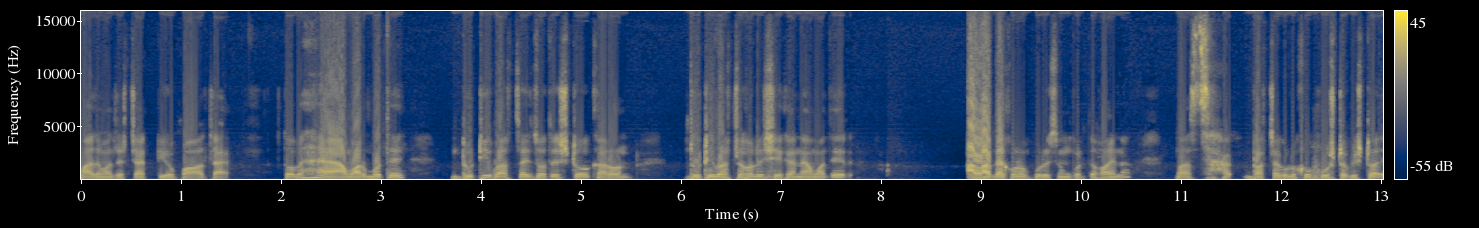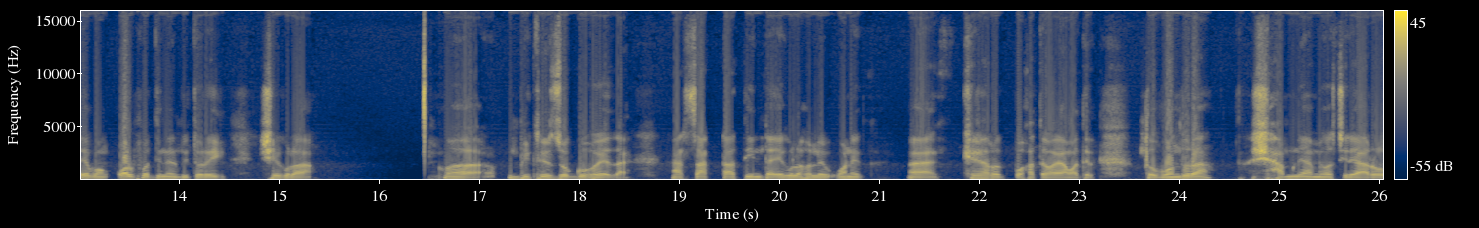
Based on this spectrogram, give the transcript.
মাঝে মাঝে চারটিও পাওয়া যায়। তবে হ্যাঁ আমার মতে দুটি বাচ্চাই যথেষ্ট, কারণ দুটি বাচ্চা হলে সেখানে আমাদের আলাদা কোনো পরিশ্রম করতে হয় না, বা বাচ্চাগুলো খুব হুষ্টপুষ্ট এবং অল্প দিনের ভিতরেই সেগুলা বিক্রির যোগ্য হয়ে যায়। আর চারটা, তিনটা, এগুলো হলে অনেক খেসারত পোহাতে হয় আমাদের। তো বন্ধুরা, সামনে আমি অচিরে আরও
